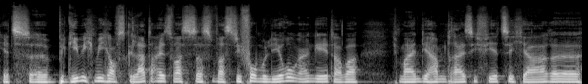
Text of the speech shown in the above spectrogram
jetzt äh, begebe ich mich aufs Glatteis, was, das, was die Formulierung angeht, aber ich meine, die haben 30, 40 Jahre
